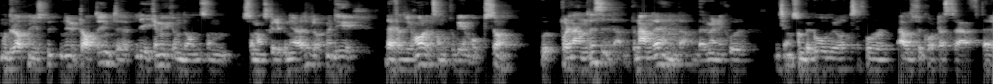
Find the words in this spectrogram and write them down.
Moderaterna just nu pratar ju inte lika mycket om dem som, som man skulle kunna göra såklart, men det är ju därför att vi har ett sådant problem också på, på den andra sidan, på den andra änden, där människor liksom, som begår brott får alldeles för korta straff, där,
